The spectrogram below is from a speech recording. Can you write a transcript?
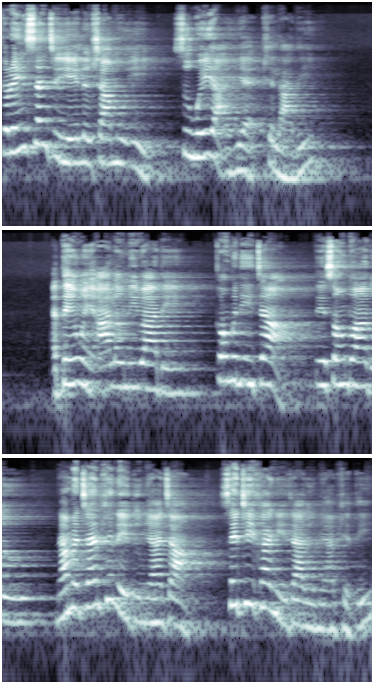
ကရိန်းစန့်ကျင်ရေးလှုပ်ရှားမှု၏စုဝေးရာအရက်ဖြစ်လာသည်အသင်းဝင်အားလုံးဒီပါသည်ကုမ္ပဏီကြောင့်တည်ဆုံးသွားသူနာမချမ်းဖြစ်နေသူများကြောင့်စိတ်ထိခိုက်နေကြသူများဖြစ်သည်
